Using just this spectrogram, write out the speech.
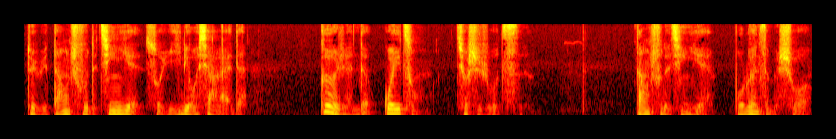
对于当初的经验所遗留下来的。个人的归总就是如此。当初的经验，无论怎么说，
